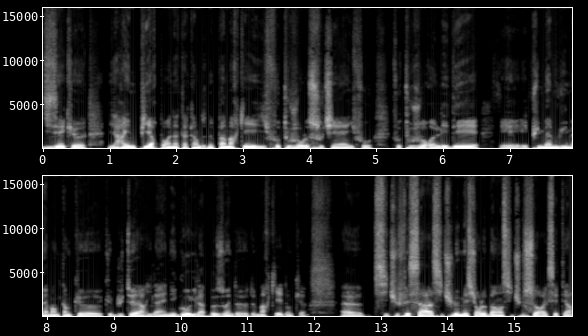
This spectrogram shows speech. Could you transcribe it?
disait que il y a rien de pire pour un attaquant de ne pas marquer. Il faut toujours le soutien, il faut, toujours l'aider. Et, puis même lui-même en tant que, buteur, il a un ego, il a besoin de, de marquer. Donc euh, si tu fais ça, si tu le mets sur le banc, si tu le sors, etc.,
